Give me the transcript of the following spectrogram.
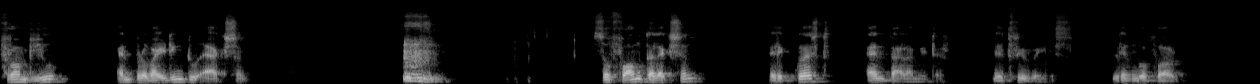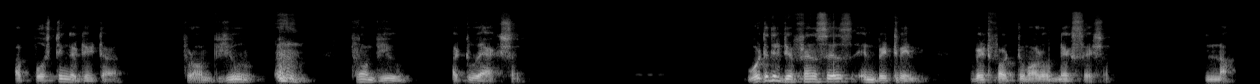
from view and providing to action. so form collection, request and parameter. There are three ways. You can go for a posting a data from view from view uh, to action. What are the differences in between? Wait for tomorrow, next session. Now,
